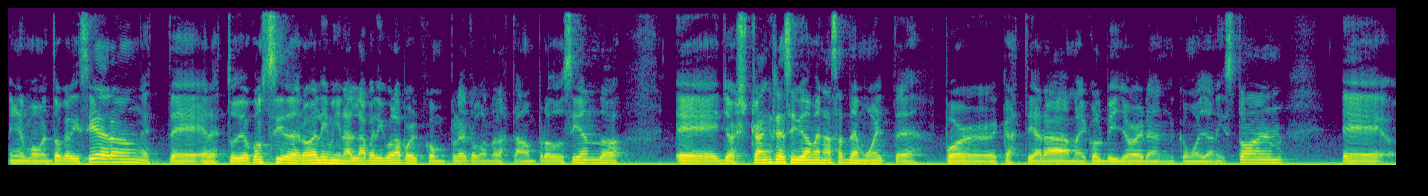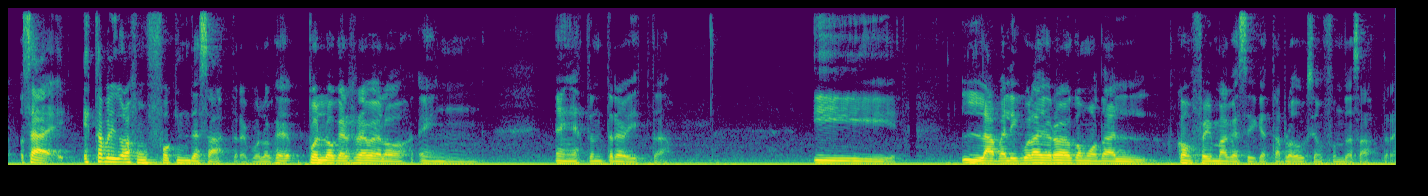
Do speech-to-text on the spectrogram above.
en el momento que la hicieron. Este, el estudio consideró eliminar la película por completo cuando la estaban produciendo. Eh, Josh Trank recibió amenazas de muerte por castear a Michael B. Jordan como Johnny Storm. Eh, o sea, esta película fue un fucking desastre por lo que, por lo que él reveló en, en esta entrevista. Y la película yo creo que como tal confirma que sí, que esta producción fue un desastre.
